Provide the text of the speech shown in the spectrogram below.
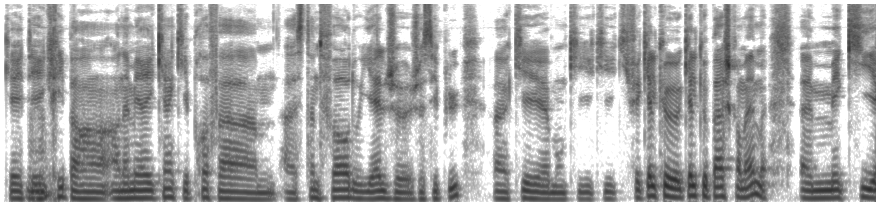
qui a été mmh écrit par un, Américain qui est prof à, Stanford ou Yale, je ne sais plus, qui, est, bon, qui, fait quelques, quelques pages quand même, mais qui,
